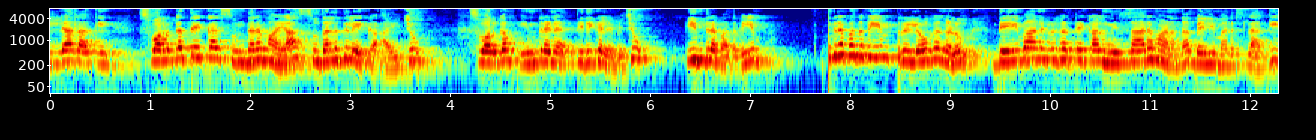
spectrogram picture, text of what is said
ഇല്ലാതാക്കി സ്വർഗത്തേക്കാൾ സുന്ദരമായ സുതലത്തിലേക്ക് അയച്ചു. സ്വർഗം ഇന്ദ്രന് തിരികെ ലഭിച്ചു. ഇന്ദ്രപദവിയും ഇന്ദ്രപദവിയും ത്രിലോകങ്ങളും ദൈവാനുഗ്രഹത്തെക്കാൾ നിസ്സാരമാണെന്ന് ബലി മനസ്സിലാക്കി.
